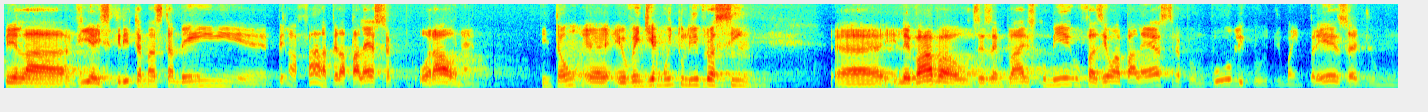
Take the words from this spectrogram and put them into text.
pela via escrita, mas também eh, pela fala, pela palestra oral, né? Então, eh, eu vendia muito livro assim. Levava os exemplares comigo, fazia uma palestra para um público de uma empresa, de um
